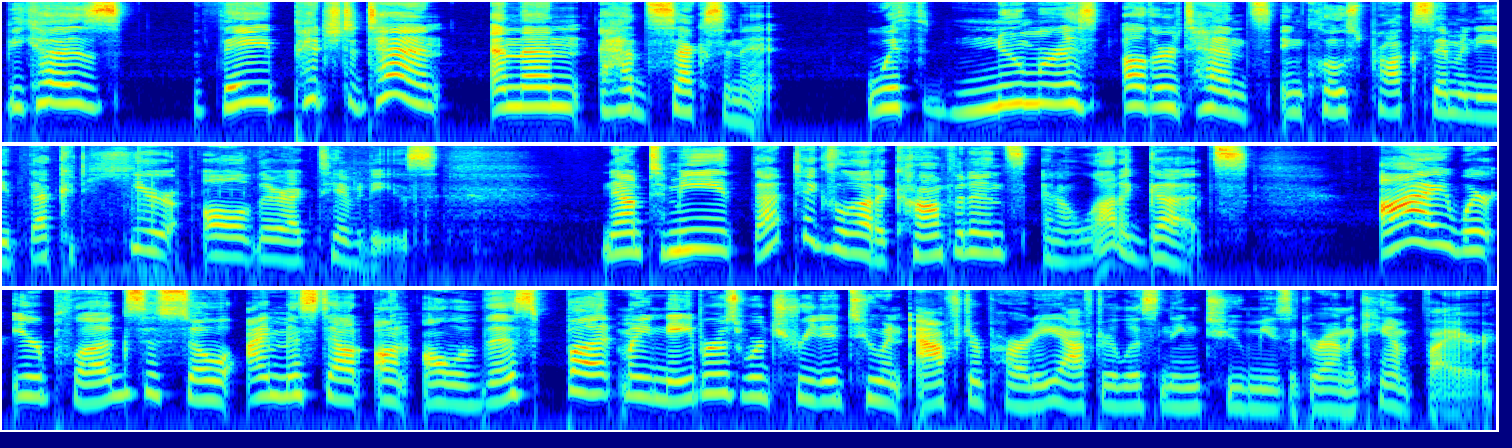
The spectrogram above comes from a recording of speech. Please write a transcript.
because they pitched a tent and then had sex in it with numerous other tents in close proximity that could hear all their activities. Now, to me, that takes a lot of confidence and a lot of guts. I wear earplugs, so I missed out on all of this, but my neighbors were treated to an after party after listening to music around a campfire.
